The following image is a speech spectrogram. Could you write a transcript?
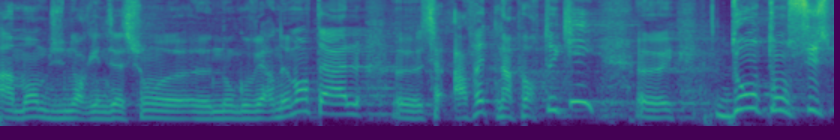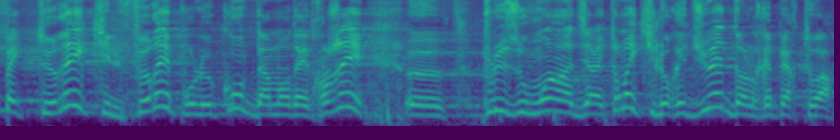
un membre d'une organisation euh, non gouvernementale, euh, en fait n'importe qui, dont on suspecterait qu'il ferait pour le compte d'un mandat étranger, plus ou moins indirectement, et qu'il aurait dû être dans le répertoire.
